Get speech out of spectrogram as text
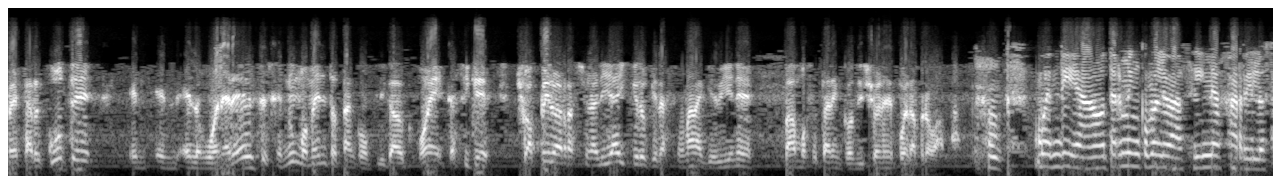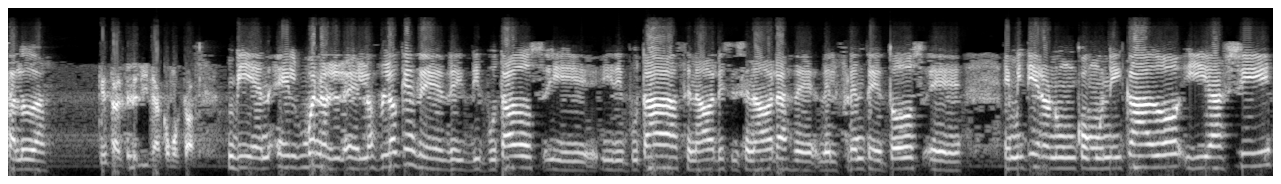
repercute en, los bonaerenses en un momento tan complicado como este. Así que yo apelo a racionalidad y creo que la semana que viene vamos a estar en condiciones de poder aprobarla. Buen día, Otermin, ¿cómo le va? Celina Harry lo saluda. ¿Qué tal, Celina? ¿Cómo estás? Bien. El, bueno, los bloques de, diputados y, diputadas, senadores y senadoras del Frente de Todos eh, emitieron un comunicado y allí,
